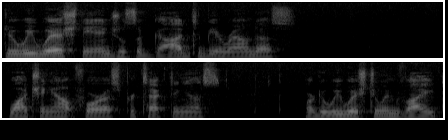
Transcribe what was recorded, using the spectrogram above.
Do we wish the angels of God to be around us, watching out for us, protecting us? Or do we wish to invite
